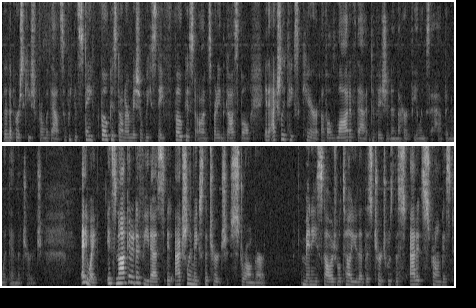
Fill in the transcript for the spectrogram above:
than the persecution from without. So if we can stay focused on our mission, we stay focused on spreading the gospel, it actually takes care of a lot of that division and the hurt feelings that happen within the church. Anyway, it's not going to defeat us. It actually makes the church stronger. Many scholars will tell you that this church was the, at its strongest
